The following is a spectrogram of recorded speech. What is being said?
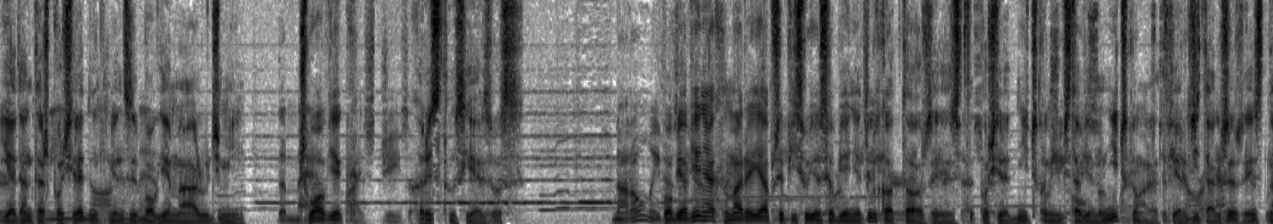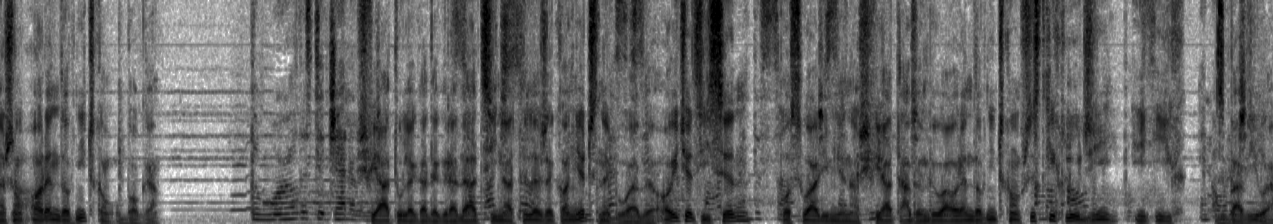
jeden też pośrednik między Bogiem a ludźmi, człowiek. Chrystus Jezus. W objawieniach Maryja przypisuje sobie nie tylko to, że jest pośredniczką i wstawienniczką, ale twierdzi także, że jest naszą orędowniczką u Boga. Świat ulega degradacji na tyle, że konieczne było, aby Ojciec i Syn posłali mnie na świat, abym była orędowniczką wszystkich ludzi i ich zbawiła.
